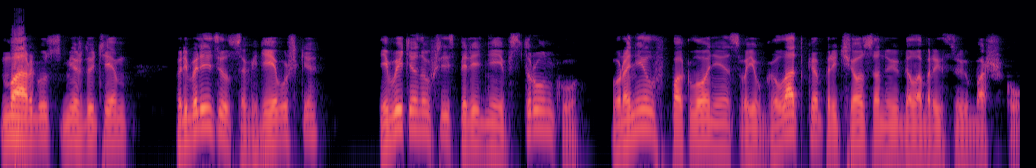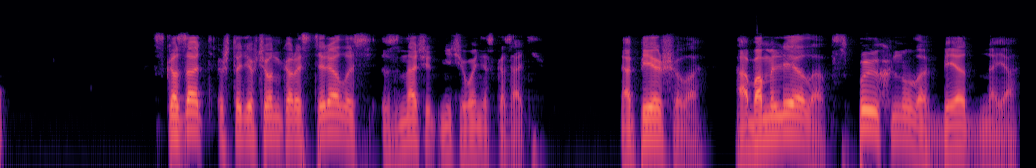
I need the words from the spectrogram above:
Маргус, между тем, приблизился к девушке и, вытянувшись перед ней в струнку, уронил в поклоне свою гладко причесанную белобрысую башку. Сказать, что девчонка растерялась, значит ничего не сказать. Опешила, обомлела, вспыхнула, бедная,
